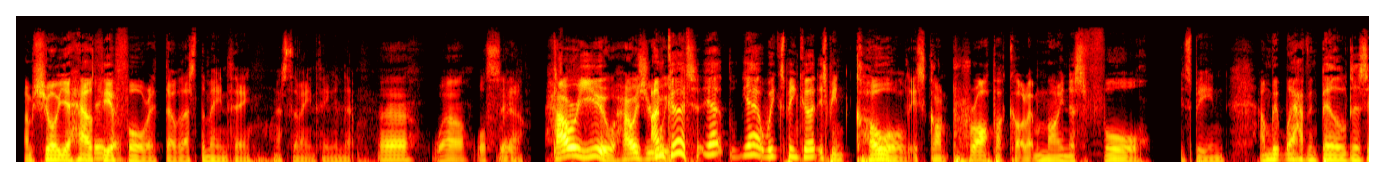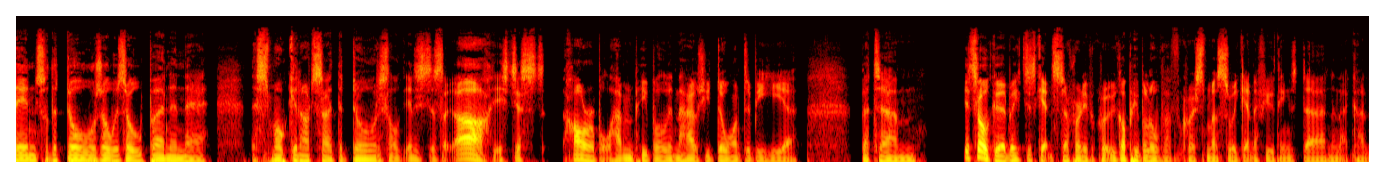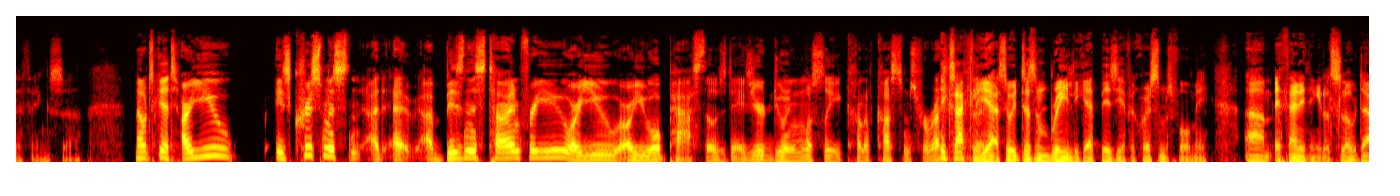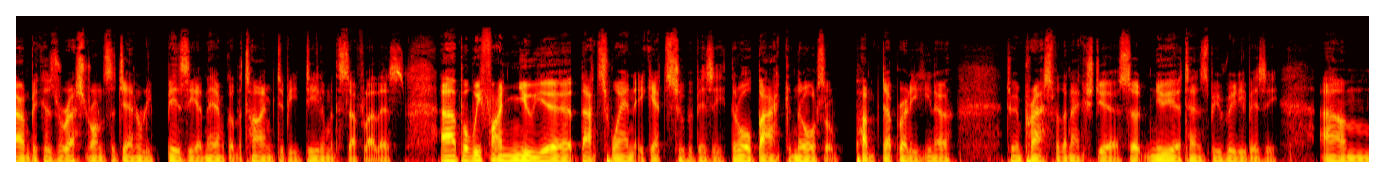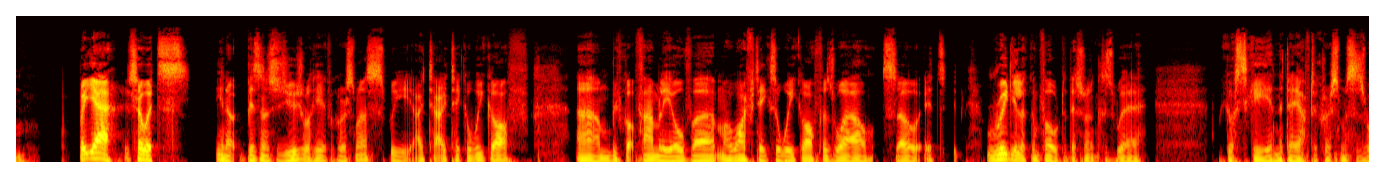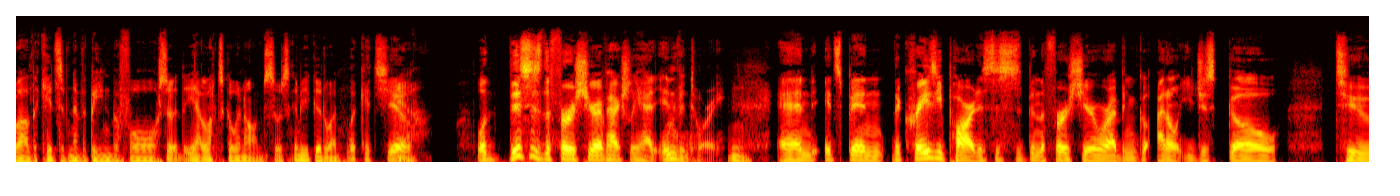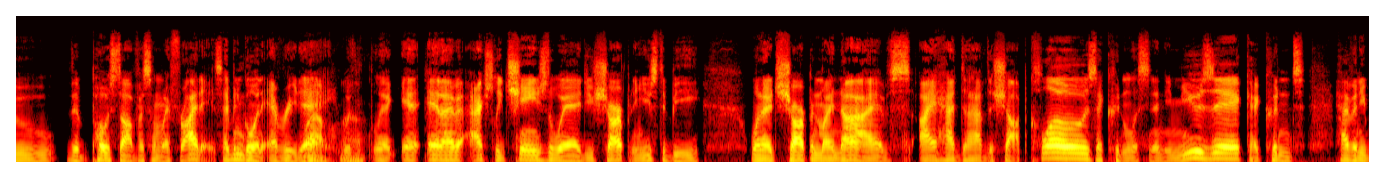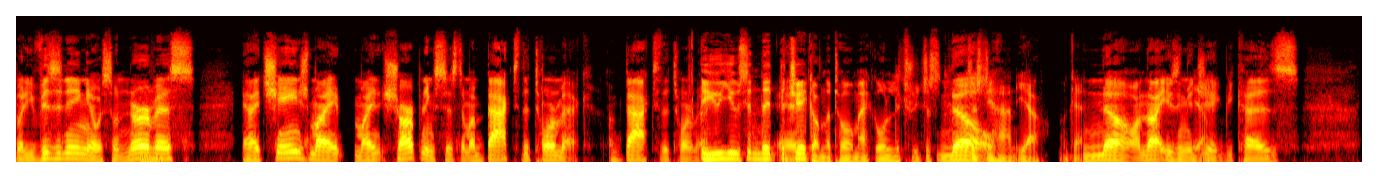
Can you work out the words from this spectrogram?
I'm sure you're healthier go. for it, though. That's the main thing. That's the main thing, isn't it? uh, well, we'll see. Yeah. How are you? How is your I'm week? good. Yeah, yeah. Week's been good. It's been cold. It's gone proper cold, like minus four. It's been, and we- we're having builders in, so the doors always open, and they're they're smoking outside the door. It's, all, it's just like, oh, it's just horrible having people in the house. You don't want to be here, but um, it's all good. We're just getting stuff ready for. We've got people over for Christmas, so we're getting a few things done and that kind of thing. So, no, it's good. Are you is Christmas a, a, a business time for you, or are you are you past those days? You're doing mostly kind of customs for restaurants. Exactly, right? yeah. So it doesn't really get busier for Christmas for me. Um, if anything, it'll slow down because restaurants are generally busy and they haven't got the time to be dealing with stuff like this. Uh, but we find New Year, that's when it gets super busy. They're all back and they're all sort of pumped up, ready, you know, to impress for the next year. So New Year tends to be really busy. Um, but yeah, so it's you know business as usual here for Christmas. We I, t- I take a week off. Um, we've got family over. My wife takes a week off as well. So it's really looking forward to this one because we're we go skiing the day after Christmas as well. The kids have never been before, so yeah, lots going on. So it's going to be a good one. Look at you. Yeah. Well, this is the first year I've actually had inventory, Mm. and it's been the crazy part is this has been the first year where I've been go- I don't you just go to the post office on my Fridays. I've been going every day Wow, with wow. like, and, and I've actually changed the way I do sharpening. It used to be when I'd sharpen my knives, I had to have the shop closed. I couldn't listen to any music. I couldn't have anybody visiting. I was so hmm. nervous. And I changed my, my sharpening system. I'm back to the Tormek. I'm back to the Tormek. Are you using the, the And- jig on the Tormek or literally just No. just your hand? Yeah. Okay. No, I'm not using the Yeah. jig because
